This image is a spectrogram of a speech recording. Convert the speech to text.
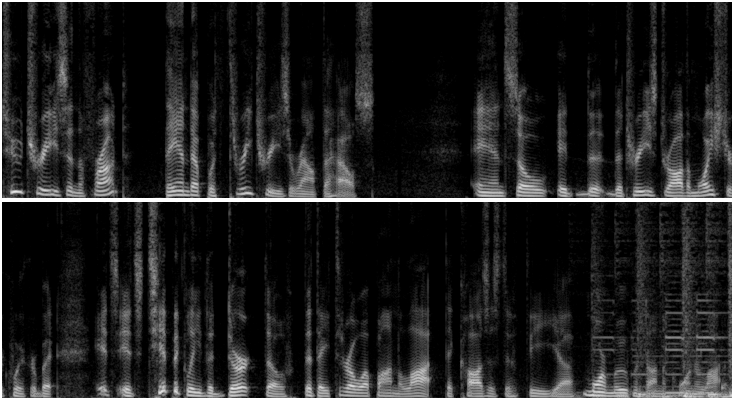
two trees in the front, they end up with three trees around the house. And so it the, the trees draw the moisture quicker, but it's it's typically the dirt though that they throw up on the lot that causes the, the uh, more movement on the corner lots.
